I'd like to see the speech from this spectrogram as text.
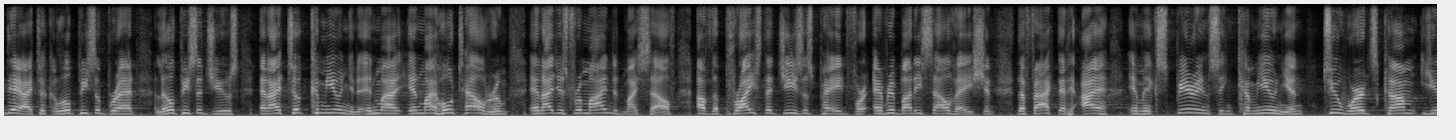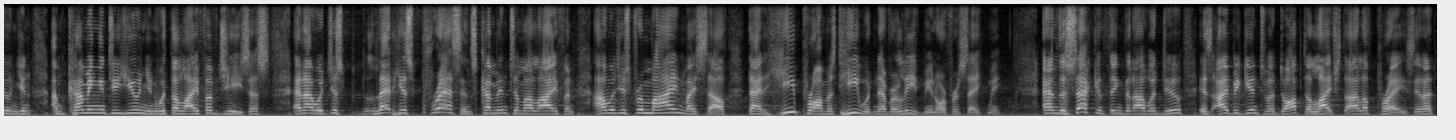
day I took a little piece of bread, a little piece of juice, and I took communion in my in my hotel room and I just reminded myself of the price that Jesus paid for everybody's salvation, the fact that I am experiencing communion, two words come union. I'm coming into union with the life of Jesus, and I would just let his presence come into my life and I would just remind myself that he promised he would never leave me nor forsake me. And the second thing that I would do is I begin to adopt a lifestyle of praise. You uh, know,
